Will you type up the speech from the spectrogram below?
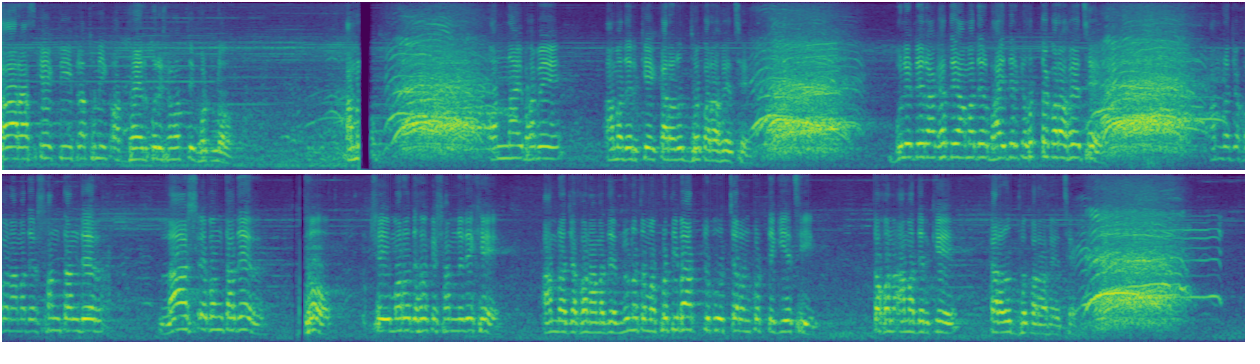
তার আজকে একটি প্রাথমিক অধ্যায়ের পরিসমাপ্তি ঘটল। আমরা অন্যায়ভাবে আমাদেরকে কারারুদ্ধ করা হয়েছে। বুলেটের আঘাতে আমাদের ভাইদেরকে হত্যা করা হয়েছে। আমরা যখন আমাদের সন্তানদের লাশ এবং তাদের সেই মরদেহকে সামনে রেখে আমরা যখন আমাদের ন্যূনতম প্রতিবাদটুকু উচ্চারণ করতে গিয়েছি, তখন আমাদেরকে কারারুদ্ধ করা হয়েছে।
